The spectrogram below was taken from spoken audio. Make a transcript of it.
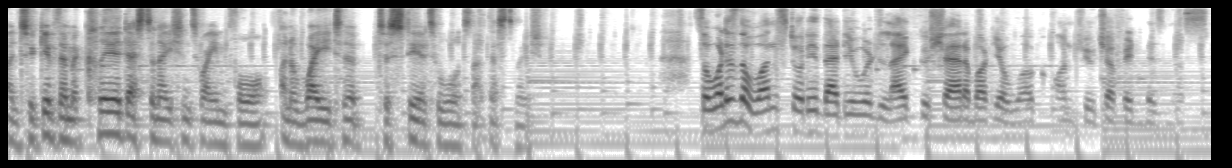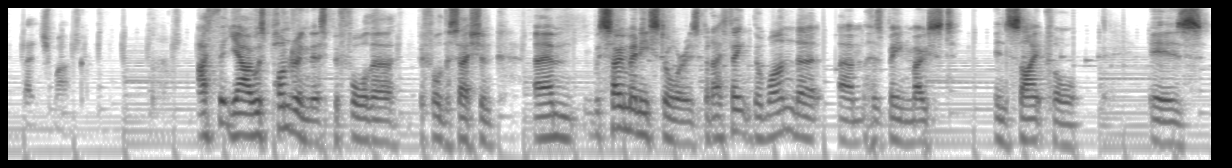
and to give them a clear destination to aim for and a way to, to steer towards that destination. So, what is the one story that you would like to share about your work on Future Fit Business Benchmark? I think yeah, I was pondering this before the before the session. Um, with so many stories, but I think the one that um, has been most insightful is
